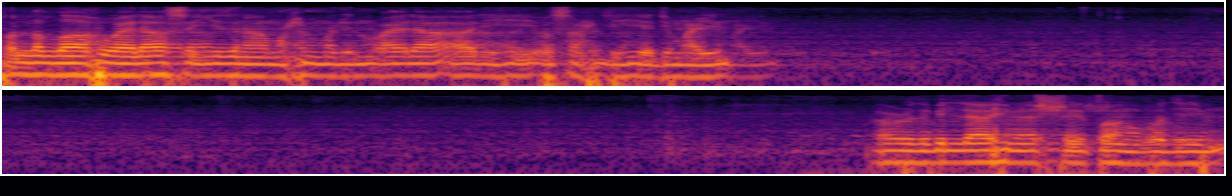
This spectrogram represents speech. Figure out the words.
صلى الله على سيدنا محمد وعلى آله وصحبه أجمعين. أعوذ بالله من الشيطان الرجيم.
